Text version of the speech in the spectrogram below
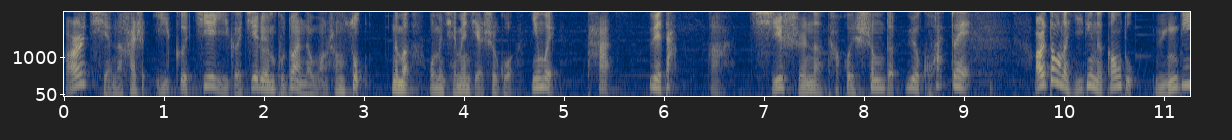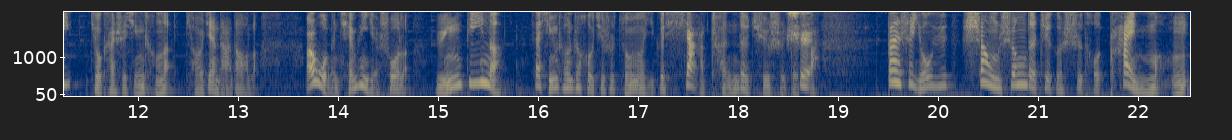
而且呢还是一个接一个接连不断的往上送。那么我们前面解释过，因为它越大啊，其实呢它会升得越快。对，而到了一定的高度，云滴就开始形成了，条件达到了。而我们前面也说了，云滴呢在形成之后，其实总有一个下沉的趋势，对吧？但是由于上升的这个势头太猛，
